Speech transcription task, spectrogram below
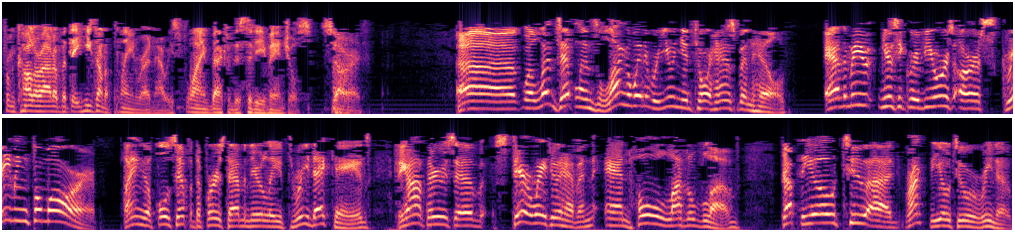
from Colorado, but they, he's on a plane right now. He's flying back to the City of Angels. So. All right. Uh, well, Led Zeppelin's long-awaited reunion tour has been held, and the mu- music reviewers are screaming for more. Playing a full set for the first time in nearly three decades, the authors of Stairway to Heaven and Whole Lot of Love dropped the O2, uh, rocked the O2 Arena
